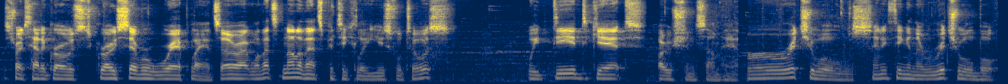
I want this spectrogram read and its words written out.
Illustrates how to grow grow several rare plants. All right, well, that's none of that's particularly useful to us. We did get potion somehow. Rituals. Anything in the ritual book?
